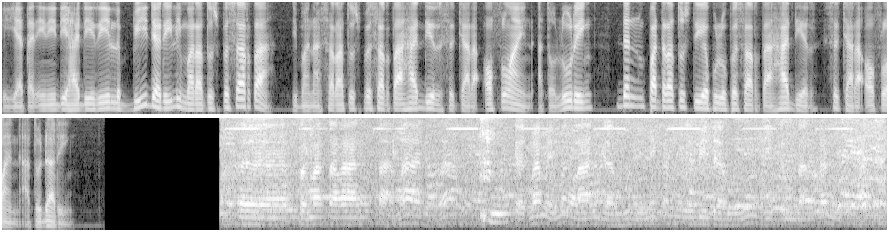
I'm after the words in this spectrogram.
Kegiatan ini dihadiri lebih dari 500 peserta, di mana 100 peserta hadir secara offline atau luring dan 430 peserta hadir secara offline atau daring. Eh, permasalahan utama adalah karena memang lahan gambut ini kan lebih dahulu dikembangkan untuk sawit.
